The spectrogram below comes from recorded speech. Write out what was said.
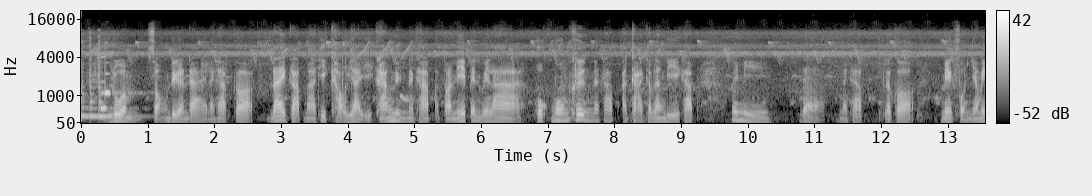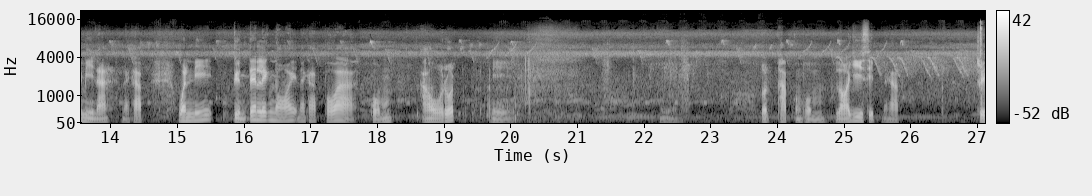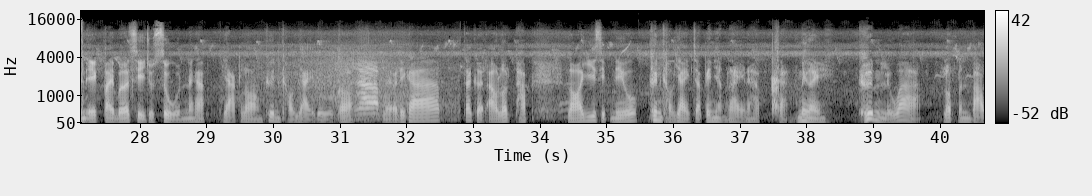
ร่วม 2 เดือนได้นะครับ ก็ได้กลับมาที่เขาใหญ่อีกครั้งหนึ่งนะครับ ตอนนี้เป็นเวลา6โมงครึ่งนะครับ อากาศกำลังดีครับ ไม่มีแดดนะครับ แล้วก็เมฆฝนยังไม่มีนะนะครับ วันนี้ตื่นเต้นเล็กน้อยนะครับ เพราะว่าผมเอารถ นี่นี่รถพับของผม 120 นะครับ Twin X Flybird 4.0 นะครับ อยากลองขึ้นเขาใหญ่ดูก็เลยสวัสดีครับ ถ้าเกิดเอารถพับ 120 นิ้วขึ้นเขาใหญ่จะเป็นอย่างไรนะครับ จะเหนื่อยขึ้นหรือว่ารถมันเบา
